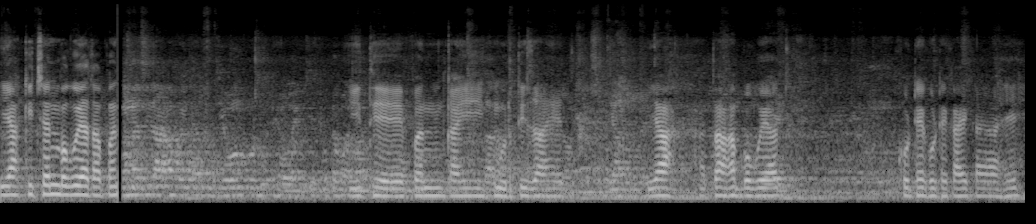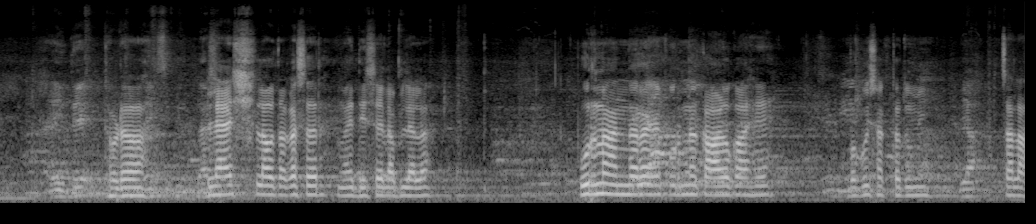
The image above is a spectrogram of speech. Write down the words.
या किचन बघूयात आपण. इथे पण काही मूर्तीज आहेत. या आता बघूयात. कुठे कुठे काय काय आहे? इथे थोडं फ्लॅश लावता का सर? नाही दिसेल आपल्याला. पूर्ण अंधार आहे पूर्ण काळोख आहे. बघू शकता तुम्ही. या. चला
